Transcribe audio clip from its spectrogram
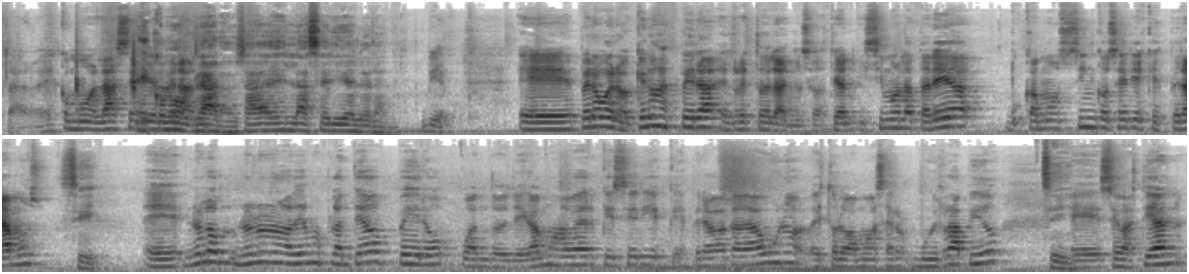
Claro, es como la serie Es del como, verano. claro, ya es la serie del verano. Bien. Eh, pero bueno, ¿qué nos espera el resto del año, Sebastián? Hicimos la tarea, buscamos cinco series que esperamos. Sí. Eh, no, lo, no nos lo habíamos planteado, pero cuando llegamos a ver qué series que esperaba cada uno, esto lo vamos a hacer muy rápido. Sí. Eh, Sebastián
